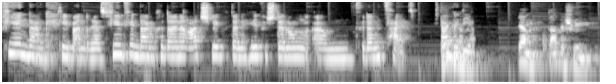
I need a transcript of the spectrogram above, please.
Vielen Dank, lieber Andreas. Vielen, vielen Dank für deine Ratschläge, für deine Hilfestellung, ähm, für deine Zeit. Ich danke dir. Gerne, Dankeschön.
